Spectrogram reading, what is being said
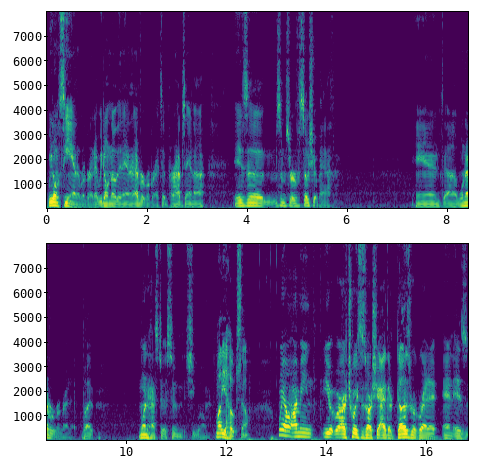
we don't see Anna regret it. We don't know that Anna ever regrets it. Perhaps Anna is a some sort of sociopath, and uh, will never regret it. But one has to assume that she will. Well, you hope so. Well, I mean, you, our choices are she either does regret it and is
